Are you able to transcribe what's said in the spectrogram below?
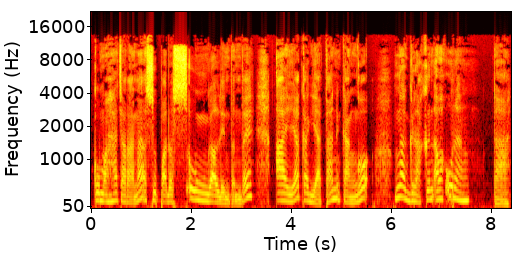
kumaha carana supados unggal dinten teh aya kegiatan kanggo ngageraken awak orangtah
